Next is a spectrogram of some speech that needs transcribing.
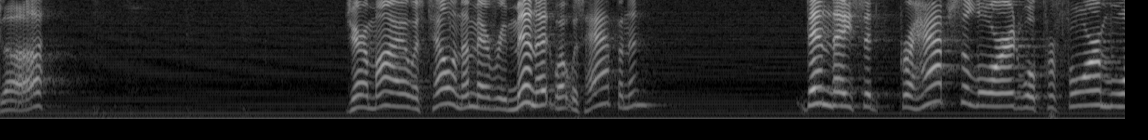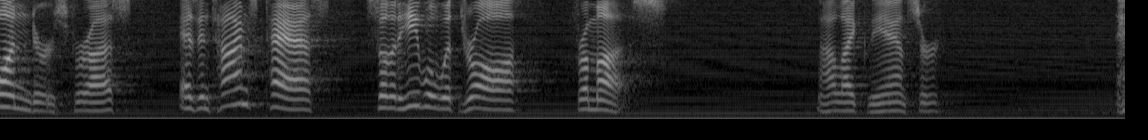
Duh. Jeremiah was telling them every minute what was happening. Then they said, Perhaps the Lord will perform wonders for us as in times past, so that he will withdraw from us. I like the answer,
